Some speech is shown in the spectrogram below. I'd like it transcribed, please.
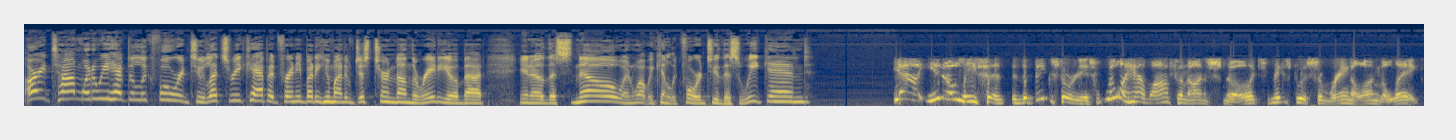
all right, Tom, what do we have to look forward to? Let's recap it for anybody who might have just turned on the radio about, you know, the snow and what we can look forward to this weekend. Yeah, you know, Lisa, the big story is we'll have off and on snow. It's mixed with some rain along the lake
